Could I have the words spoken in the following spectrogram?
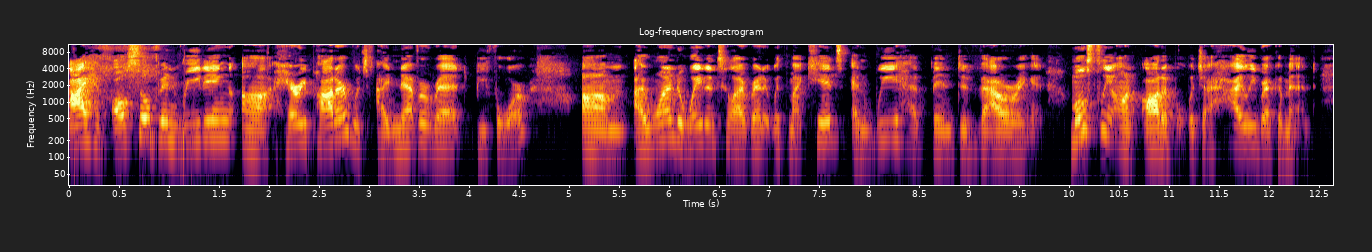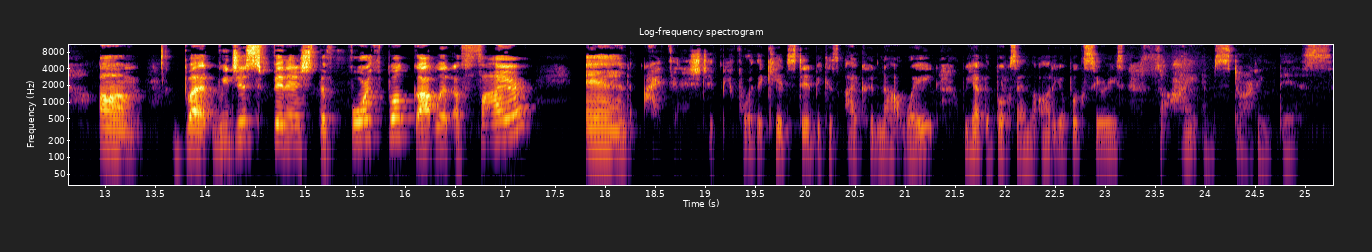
I have also been reading uh, Harry Potter, which I never read before. Um, I wanted to wait until I read it with my kids, and we have been devouring it, mostly on Audible, which I highly recommend. Um, but we just finished the fourth book, Goblet of Fire, and I finished it before the kids did because I could not wait. We have the books and the audiobook series, so I am starting this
